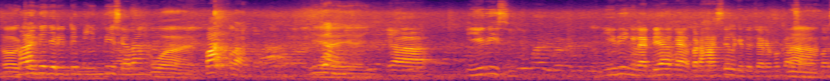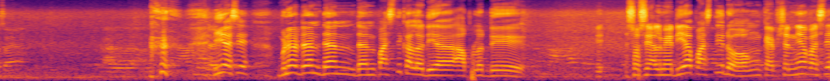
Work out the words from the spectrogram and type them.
Oke. malah dia jadi tim inti sekarang Wah. fuck lah Iya, yang- iya, ya iri sih iri ngeliat dia kayak berhasil gitu cari muka Nah. sama saya iya sih, benar dan dan dan pasti kalau dia upload di di sosial media pasti dong captionnya pasti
